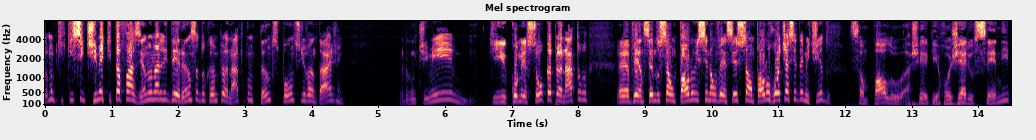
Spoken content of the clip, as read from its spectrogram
o que, que esse time aqui tá fazendo na liderança do campeonato com tantos pontos de vantagem? Um time que começou o campeonato eh, vencendo São Paulo e se não vencesse São Paulo, o Rote ia ser demitido. São Paulo, achei aqui, Rogério Ceni,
